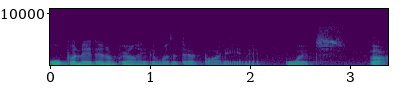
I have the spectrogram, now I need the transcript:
opened it, and apparently there was a dead body in it, which, ugh.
